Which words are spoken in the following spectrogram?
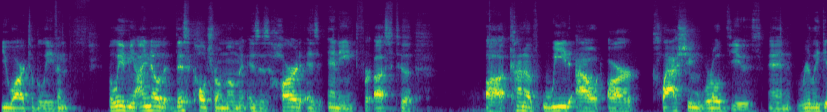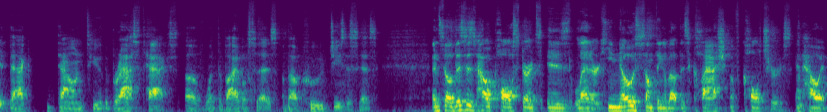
you are to believe. And believe me, I know that this cultural moment is as hard as any for us to uh, kind of weed out our clashing worldviews and really get back down to the brass tacks of what the Bible says about who Jesus is. And so this is how Paul starts his letter. He knows something about this clash of cultures and how it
